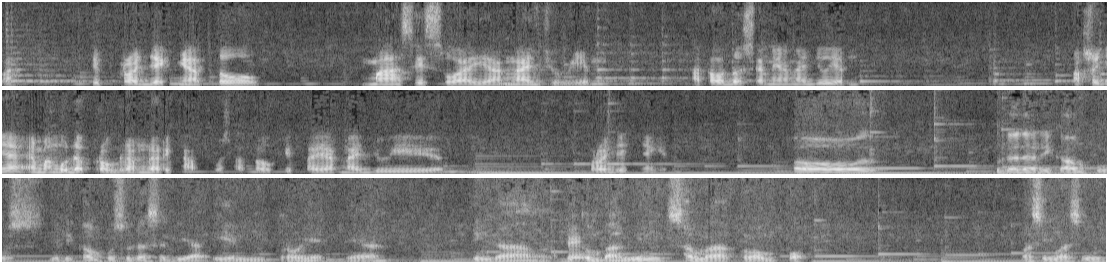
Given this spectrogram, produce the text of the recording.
apa di proyeknya tuh mahasiswa yang ngajuin atau dosen yang ngajuin? Maksudnya emang udah program dari kampus atau kita yang ngajuin proyeknya gitu? Oh, udah dari kampus. Jadi kampus sudah sediain proyeknya, tinggal Oke. dikembangin sama kelompok masing-masing,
